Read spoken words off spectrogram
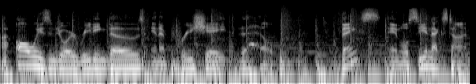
I always enjoy reading those and appreciate the help. Thanks, and we'll see you next time.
